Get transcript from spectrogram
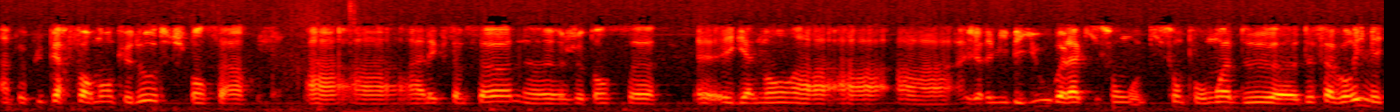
un peu plus performants que d'autres. Je pense à, Alex Thompson, je pense également à, Jérémy Bayou, voilà, qui sont qui sont pour moi deux, deux favoris. Mais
